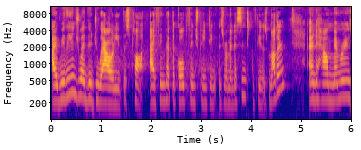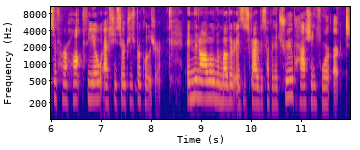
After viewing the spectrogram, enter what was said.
I really enjoyed the duality of this plot. I think that the goldfinch painting is reminiscent of Theo's mother and how memories of her haunt Theo as she searches for closure. In the novel, the mother is described as having a true passion for art.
